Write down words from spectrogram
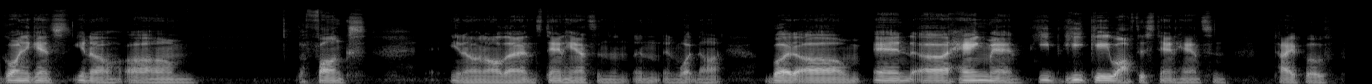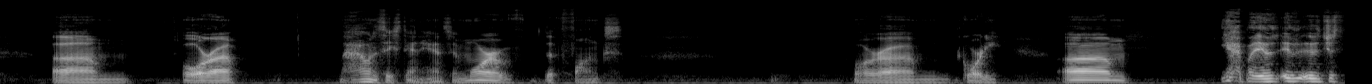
going against you know um, the Funks, you know, and all that, and Stan Hansen and, and, and whatnot. But um, and uh, Hangman, he he gave off this Stan Hansen type of um, aura. I wouldn't say Stan Hansen, more of the Funks or um, Gordy. Um, yeah, but it was, it, it was just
